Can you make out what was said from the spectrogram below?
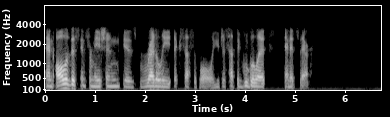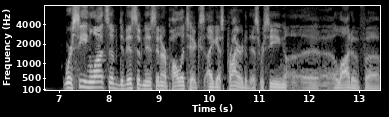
and all of this information is readily accessible. You just have to Google it and it's there. We're seeing lots of divisiveness in our politics. I guess prior to this, we're seeing uh, a lot of uh,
